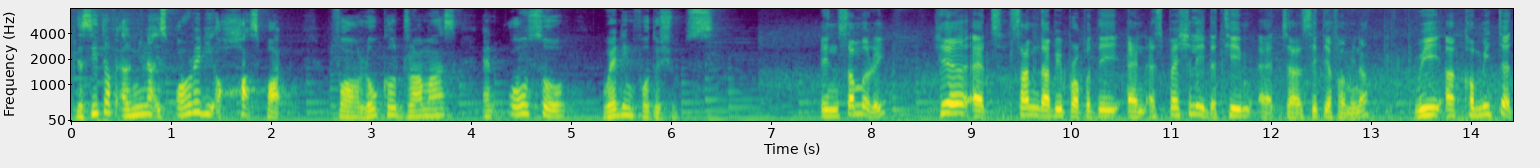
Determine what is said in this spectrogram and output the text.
the city of Elmina is already a hotspot for local dramas and also wedding photo shoots. In summary, here at Sime Darby Property and especially the team at uh, City of Elmina, we are committed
